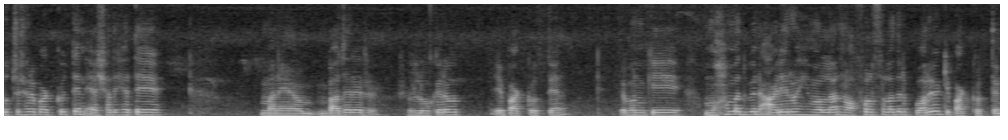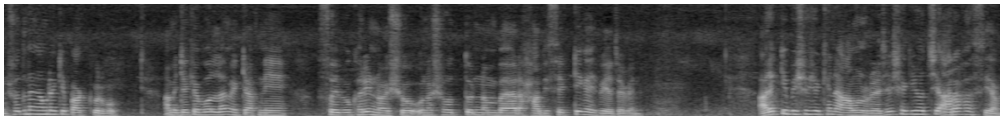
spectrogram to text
উচ্চস্বরে পাঠ করতেন। এর সাথে সাথে মানে বাজারের লোকেরাও এ পাঠ করতেন। এমনকি মোহাম্মদ বিন আলী রহিমুল্লাহ নফল সালাদের পরেও এটি পাক করতেন? সুতরাং আমরা এটি পাক করব? আমি যেটা বললাম এটি আপনি সৈবখারি নয়শো উনসত্তর নম্বর হাদিসের টিকায় পেয়ে যাবেন। আরেকটি বিষয় সেখানে আমল রয়েছে, সেটি হচ্ছে আরাফা সিয়াম।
